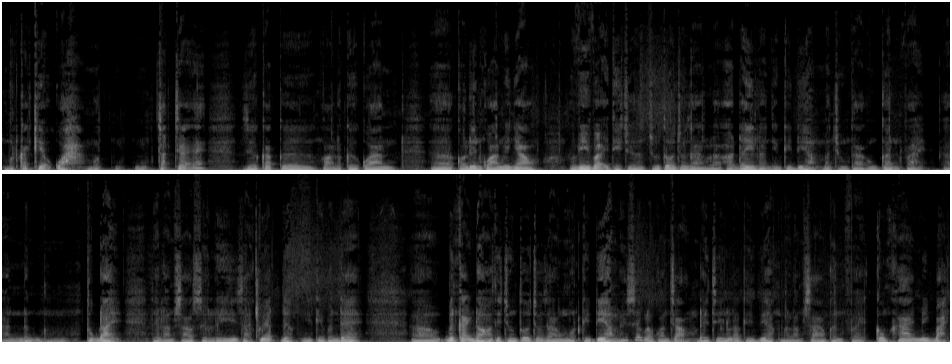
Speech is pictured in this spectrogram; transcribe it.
một cách hiệu quả một chặt chẽ giữa các cơ gọi là cơ quan uh, có liên quan với nhau. Vì vậy thì chúng tôi cho rằng là ở đây là những cái điểm mà chúng ta cũng cần phải uh, nâng, thúc đẩy để làm sao xử lý giải quyết được những cái vấn đề uh, bên cạnh đó thì chúng tôi cho rằng một cái điểm hết sức là quan trọng đấy chính là cái việc mà làm sao cần phải công khai minh bạch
